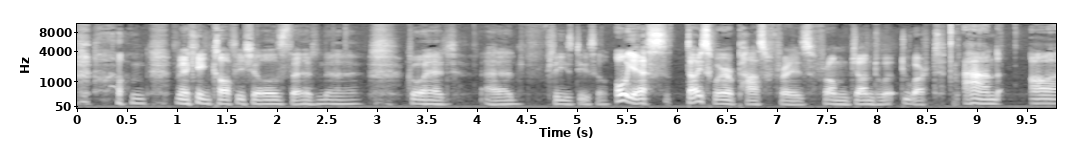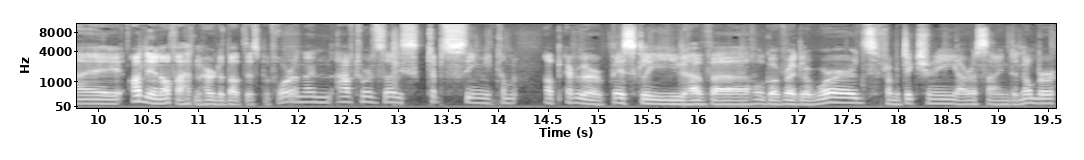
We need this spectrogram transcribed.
on making coffee shows, then uh, go ahead and please do so. Oh yes, Diceware passphrase from John Duarte, and I oddly enough I hadn't heard about this before, and then afterwards I kept seeing it come up everywhere. Basically, you have a whole go of regular words from a dictionary are assigned a number.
